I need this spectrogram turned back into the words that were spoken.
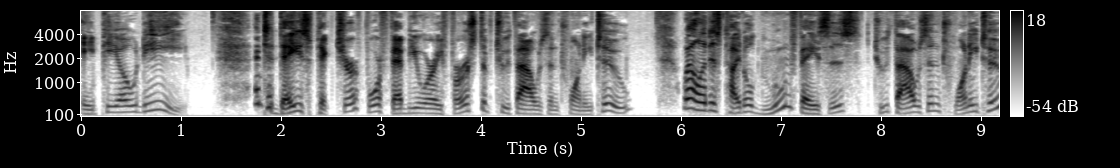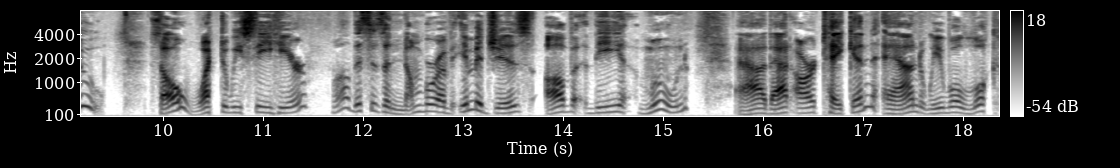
apod. And today's picture for February 1st of 2022. Well, it is titled Moon Phases 2022. So what do we see here? Well, this is a number of images of the moon uh, that are taken and we will look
